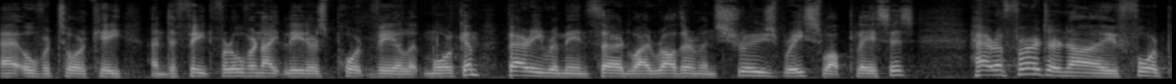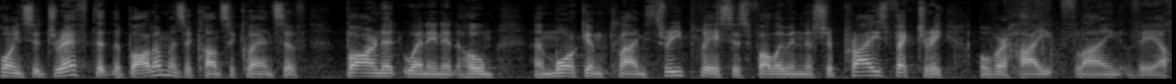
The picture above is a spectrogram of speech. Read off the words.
uh, over Torquay and defeat for overnight leaders Port Vale at Morecambe. Bury remain third while Rotherham and Shrewsbury swap places. Hereford are now four points adrift at the bottom as a consequence of Barnet winning at home, and Morecambe climbed three places following their surprise victory over high flying Vale.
